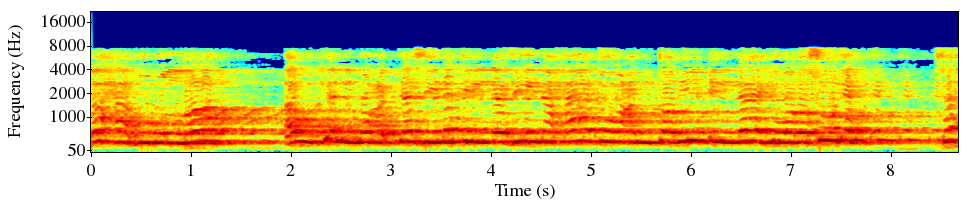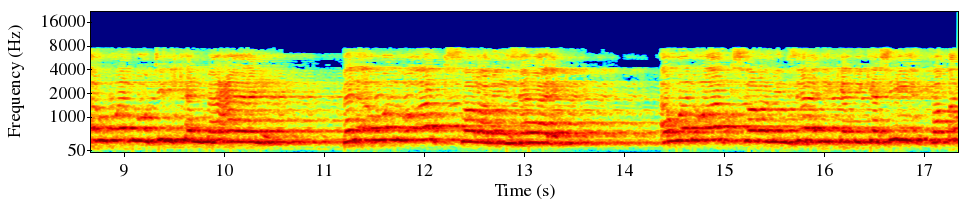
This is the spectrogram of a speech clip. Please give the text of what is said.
قبحهم الله أو كالمعتزلة الذين حادوا عن طريق الله ورسوله فأولوا تلك المعاني بل أول أكثر من ذلك أول أكثر من ذلك بكثير فقد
